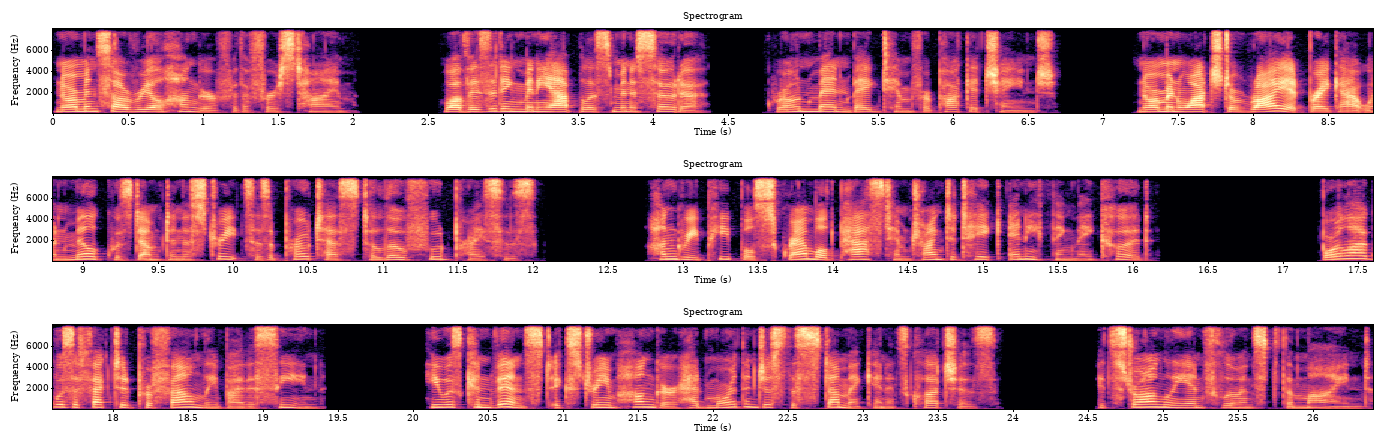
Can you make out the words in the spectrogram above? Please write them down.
Norman saw real hunger for the first time. While visiting Minneapolis, Minnesota, grown men begged him for pocket change. Norman watched a riot break out when milk was dumped in the streets as a protest to low food prices. Hungry people scrambled past him trying to take anything they could. Borlaug was affected profoundly by the scene. He was convinced extreme hunger had more than just the stomach in its clutches. It strongly influenced the mind.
